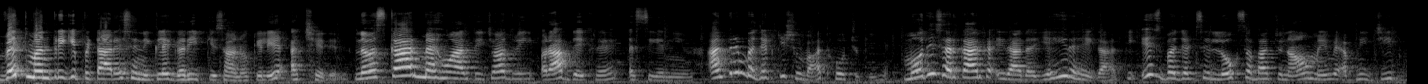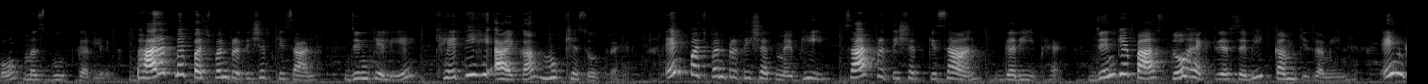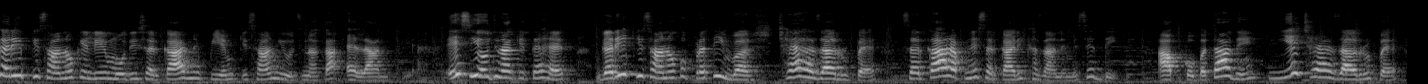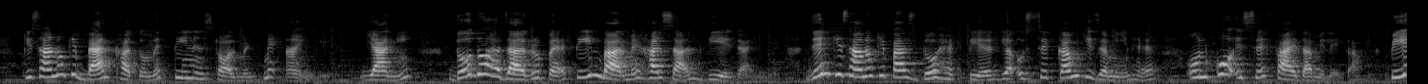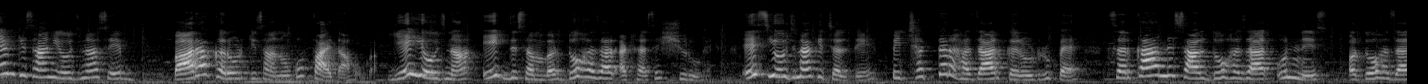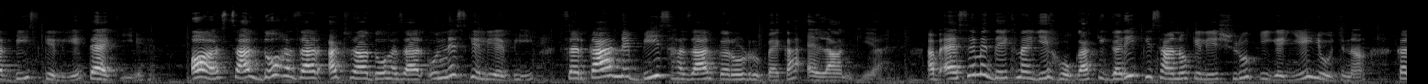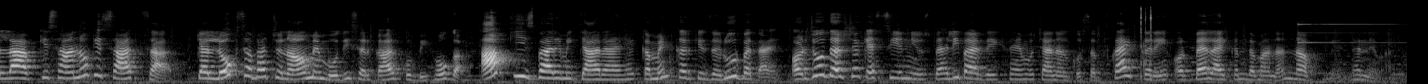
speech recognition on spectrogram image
वित्त मंत्री के पिटारे से निकले गरीब किसानों के लिए अच्छे दिन। नमस्कार मैं हूँ आरती चौधरी और आप देख रहे हैं एससीएन न्यूज़। अंतरिम बजट की शुरुआत हो चुकी है। मोदी सरकार का इरादा यही रहेगा कि इस बजट से लोकसभा चुनाव में वे अपनी जीत को मज़बूत कर ले। भारत में 55 प्रतिशत किसान जिनके लिए खेती ही आय का मुख्य स्रोत है इन 55 प्रतिशत में भी 60 प्रतिशत किसान गरीब हैं, जिनके पास दो हेक्टेयर से भी कम की ज़मीन है। इन गरीब किसानों के लिए मोदी सरकार ने पीएम किसान योजना का ऐलान किया है। इस योजना के तहत गरीब किसानों को प्रति वर्ष छह हज़ार रूपए सरकार अपने सरकारी खजाने में से देगी। आपको बता दें कि ये छह हज़ार रूपए किसानों के बैंक खातों में तीन इंस्टॉलमेंट में आएँगे। यानी दो दो हज़ार रूपए तीन बार में हर साल दिए जाएँगे। जिन किसानों के पास दो हेक्टेयर या उससे कम की ज़मीन है, उनको इससे फ़ायदा मिलेगा। पीएम किसान योजना से 12 करोड़ किसानों को फ़ायदा होगा। ये योजना 1 दिसंबर 2018 से शुरू है। इस योजना के चलते पिछहत्तर हज़ार करोड़ रुपए सरकार ने साल 2019 और 2020 के लिए तय किए हैं और साल 2018-2019 के लिए भी सरकार ने बीस हज़ार करोड़ रुपए का ऐलान किया है। अब ऐसे में देखना ये होगा कि गरीब किसानों के लिए शुरू की गई ये योजना का लाभ किसानों के साथ साथ क्या लोकसभा चुनाव में मोदी सरकार को भी होगा? आपकी इस बारे में क्या राय है? कमेंट करके ज़रूर बताएँ। और जो दर्शक एस न्यूज़ पहली बार देख रहे हैं, वो चैनल को सब्सक्राइब करें और बेल आइकन दबाना ना भूलें। धन्यवाद।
